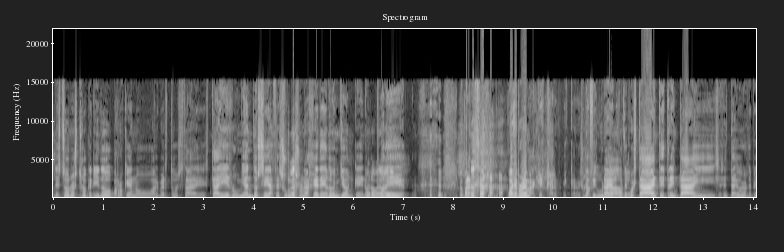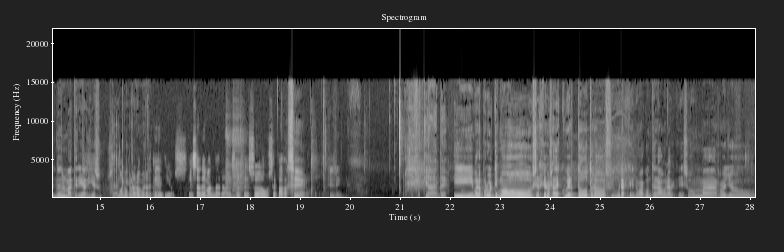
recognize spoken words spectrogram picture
de, hecho, nuestro querido parroquiano Alberto está, está ahí rumiándose a hacer su personaje de Dungeon, que no puede... ¿Cuál es el problema? Que es caro, es caro. Es una figura y a lo ah, mejor te cuesta entre 30 y 60 euros, depende del material y eso. bueno, claro, pero es que, Dios, esa demanda, eso, eso se paga. Sí. Sí, sí. Efectivamente. Y bueno, por último, Sergio nos ha descubierto otras figuras que nos va a contar ahora, que son más rollo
